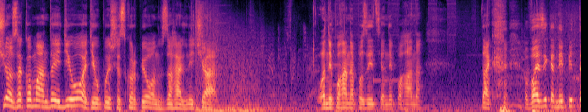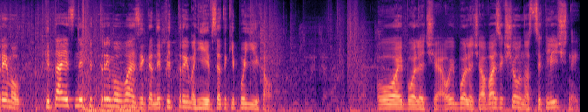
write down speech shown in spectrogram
Що за команда ідіотів, пише Скорпіон в загальний чат. О, непогана позиція, непогана. Так, Вазіка не підтримав. Китаєць не підтримав Вазіка, не підтримав. Ні, все-таки поїхав. Ой, боляче, ой, боляче. А Вазік що у нас циклічний?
